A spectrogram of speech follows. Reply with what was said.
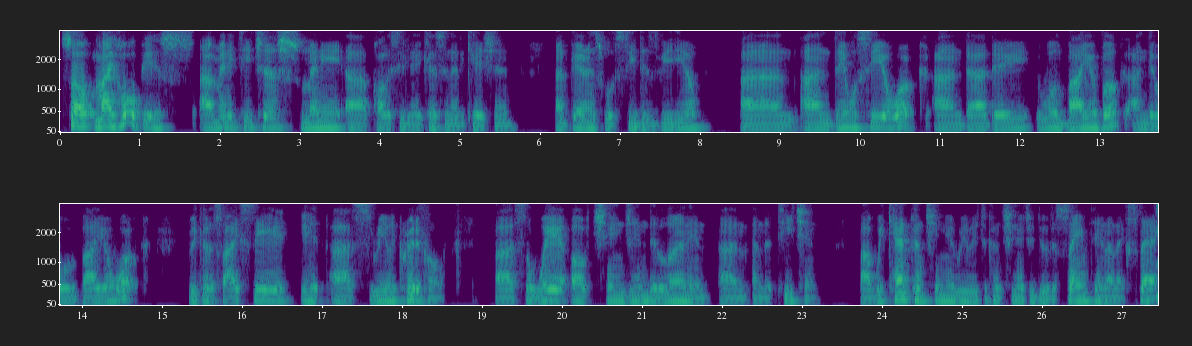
so my hope is uh, many teachers, many uh, policymakers in education and parents will see this video and and they will see your work and uh, they will buy your book and they will buy your work because I see it as really critical as a way of changing the learning and, and the teaching. Uh, we can't continue really to continue to do the same thing and expect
